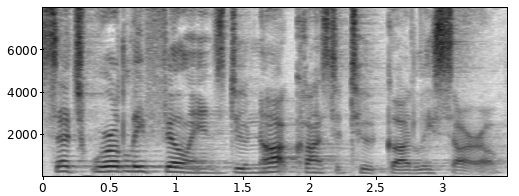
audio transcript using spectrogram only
Such worldly feelings do not constitute godly sorrow.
